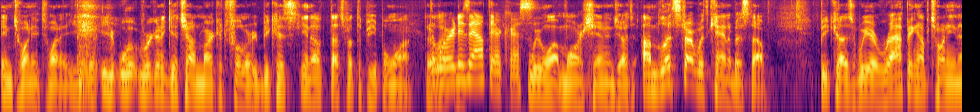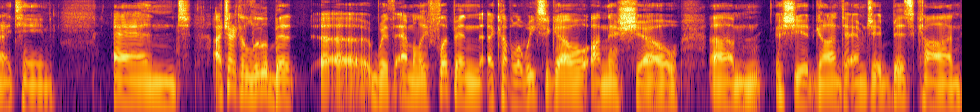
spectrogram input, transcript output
in 2020. You, you, we're going to get you on Market Foolery because you know that's what the people want. They're The like, word is out there, Chris. We want more Shannon Judge. Um, let's start with cannabis though, because we are wrapping up 2019. And I talked a little bit uh, with Emily Flippen a couple of weeks ago on this show. Um, she had gone to MJ BizCon,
